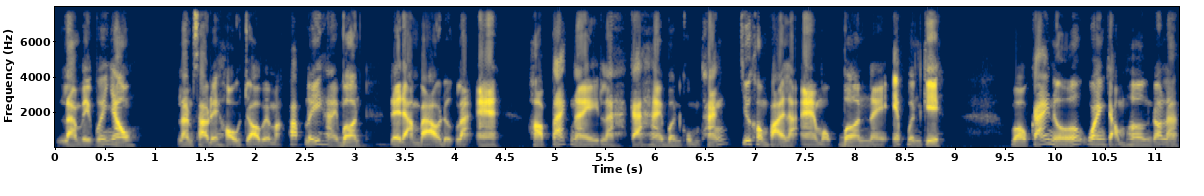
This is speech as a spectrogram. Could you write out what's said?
làm việc với nhau làm sao để hỗ trợ về mặt pháp lý hai bên để đảm bảo được là à hợp tác này là cả hai bên cùng thắng chứ không phải là à một bên này ép bên kia. Và một cái nữa quan trọng hơn đó là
